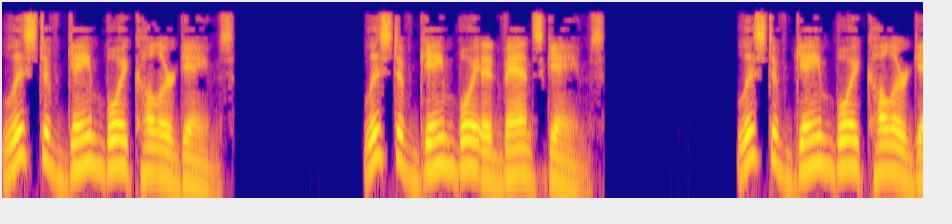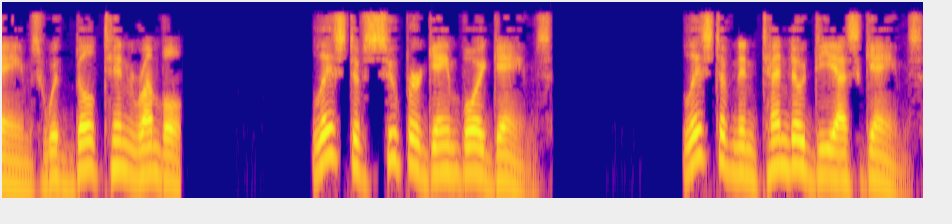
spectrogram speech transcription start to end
List of Game Boy Color games. List of Game Boy Advance games. List of Game Boy Color games with built-in rumble. List of Super Game Boy games. List of Nintendo DS games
